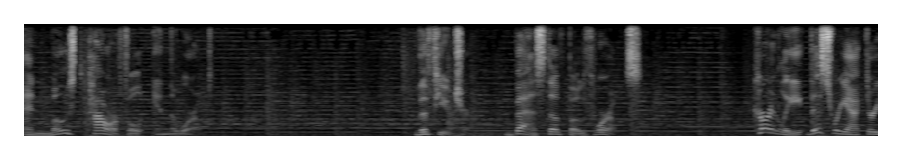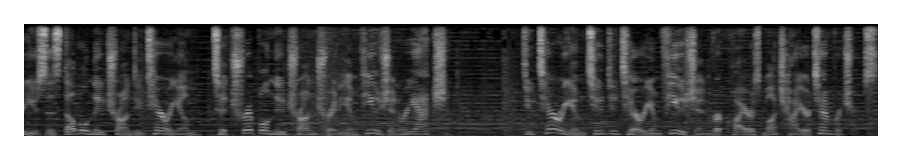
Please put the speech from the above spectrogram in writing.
and most powerful in the world. The future, best of both worlds. Currently, this reactor uses double neutron deuterium to triple neutron tritium fusion reaction. Deuterium to deuterium fusion requires much higher temperatures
